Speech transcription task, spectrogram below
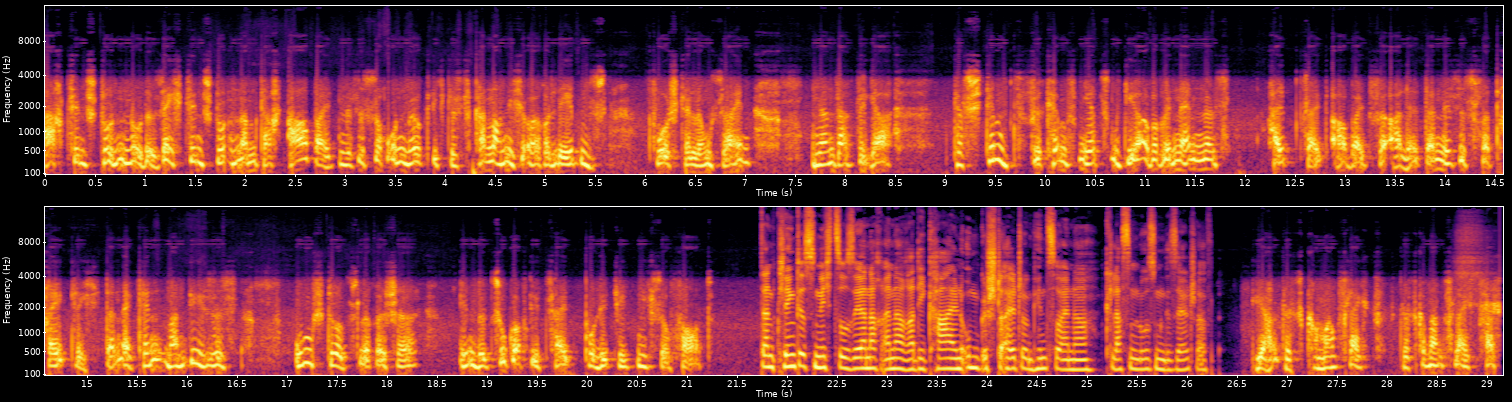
18 Stunden oder 16 Stunden am Tag arbeiten? Das ist doch unmöglich. Das kann doch nicht eure Lebensvorstellung sein. Und dann sagte sie, ja, das stimmt. Wir kämpfen jetzt mit dir, aber wir nennen es Halbzeitarbeit für alle. Dann ist es verträglich. Dann erkennt man dieses umstürzlerische in Bezug auf die Zeitpolitik nicht sofort. Dann klingt es nicht so sehr nach einer radikalen Umgestaltung hin zu einer klassenlosen Gesellschaft. Ja, das kann man vielleicht, das kann man vielleicht fast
